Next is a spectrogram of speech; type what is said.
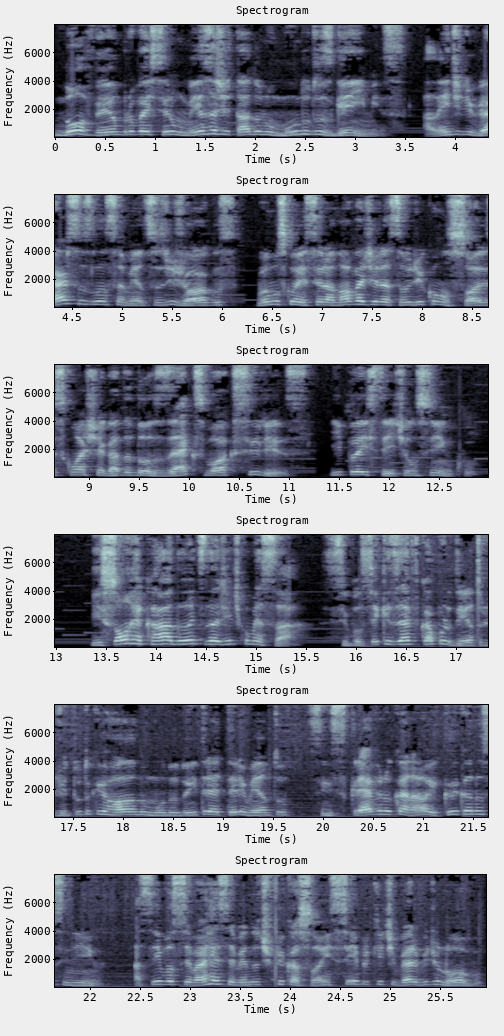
Novembro vai ser um mês agitado no mundo dos games. Além de diversos lançamentos de jogos, vamos conhecer a nova geração de consoles com a chegada dos Xbox Series e PlayStation 5. E só um recado antes da gente começar. Se você quiser ficar por dentro de tudo que rola no mundo do entretenimento, se inscreve no canal e clica no sininho. Assim você vai receber notificações sempre que tiver vídeo novo.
